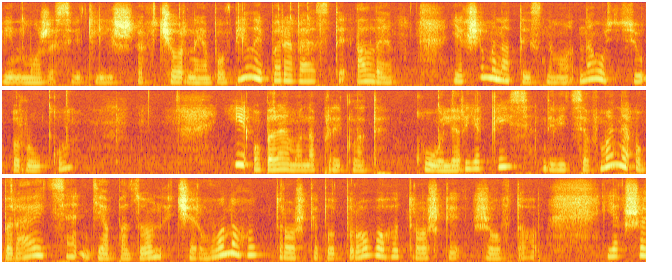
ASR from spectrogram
Він може світліше в чорний або в білий перевести, але якщо ми натиснемо на ось цю руку і оберемо, наприклад, колір якийсь, дивіться, в мене обирається діапазон червоного, трошки пурпурового, трошки жовтого. Якщо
